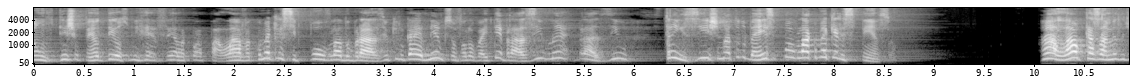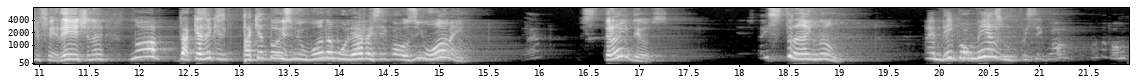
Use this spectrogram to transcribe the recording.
Então, deixa eu pensar, Deus, me revela com a palavra. Como é que esse povo lá do Brasil, que lugar é mesmo que o senhor falou vai ter? Brasil, né? Brasil, trem mas tudo bem. Esse povo lá, como é que eles pensam? Ah, lá o casamento é diferente, né? Não, quer dizer que daqui a dois mil anos a mulher vai ser igualzinho o homem? Estranho, Deus. É estranho, não. É igual mesmo? Vai ser igual? Então tá bom.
